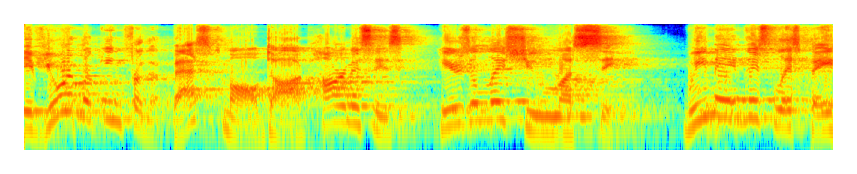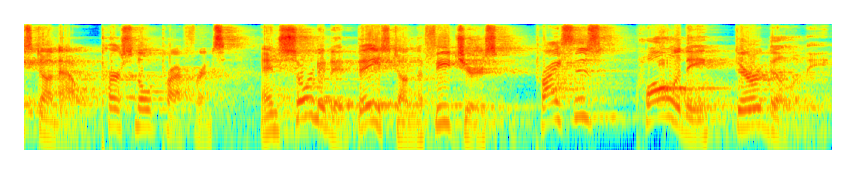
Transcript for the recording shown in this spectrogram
If you're looking for the best small dog harnesses, here's a list you must see. We made this list based on our personal preference and sorted it based on the features, prices, quality, durability,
